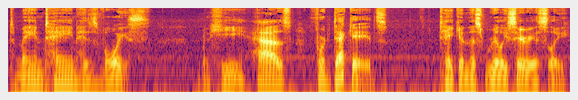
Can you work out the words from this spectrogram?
to maintain his voice. I mean, he has, for decades, taken this really seriously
